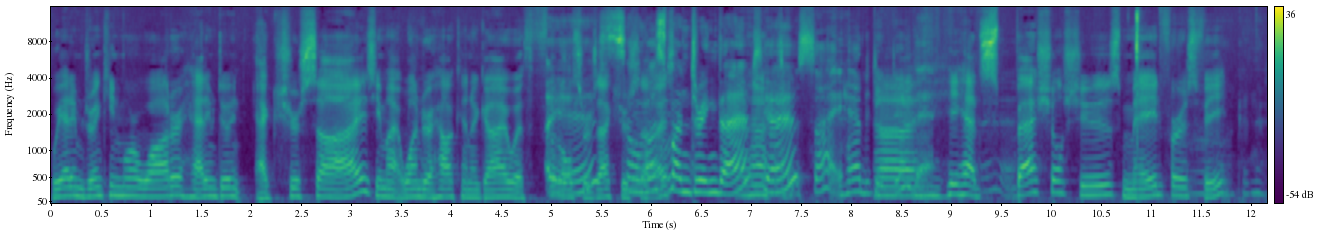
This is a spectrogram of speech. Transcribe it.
We had him drinking more water, had him doing exercise. You might wonder how can a guy with foot ulcers yes, I was wondering that. I was going yes. say, how did he Uh, do that? He had special shoes made for his feet, Oh, goodness.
